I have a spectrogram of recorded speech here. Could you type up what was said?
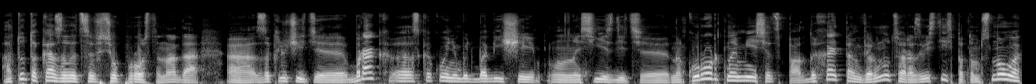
А тут оказывается все просто. Надо э, заключить брак э, с какой-нибудь бабищей, э, съездить на курорт на месяц, поотдыхать там, вернуться, развестись, потом снова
